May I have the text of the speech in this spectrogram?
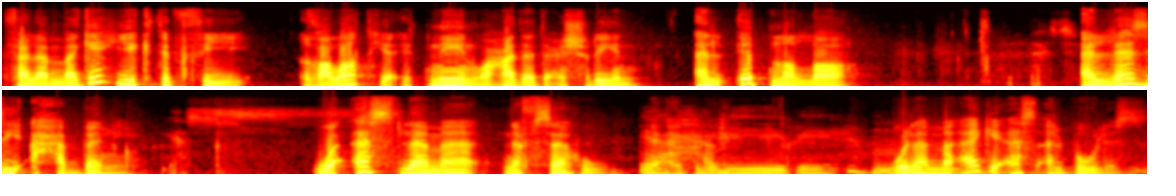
فلما جه يكتب في غلطية اتنين وعدد عشرين قال ابن الله الذي أحبني وأسلم نفسه يا لأجلي حبيبي. ولما أجي أسأل بولس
